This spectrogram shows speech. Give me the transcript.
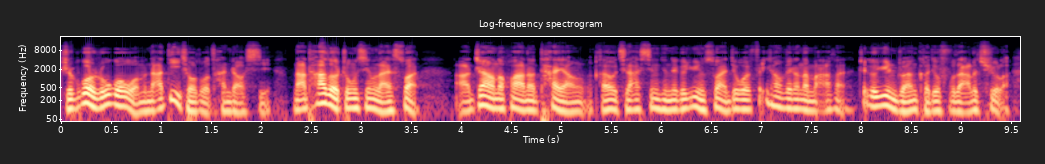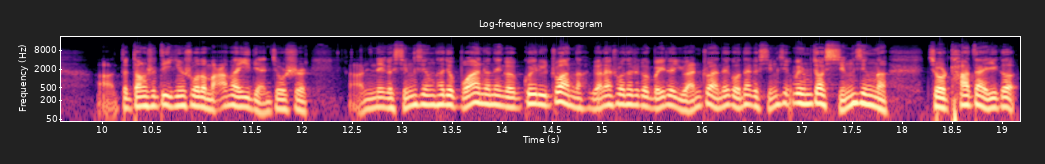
只不过，如果我们拿地球做参照系，拿它做中心来算。啊，这样的话呢，太阳还有其他星星这个运算就会非常非常的麻烦，这个运转可就复杂了去了。啊，这当时地心说的麻烦一点就是，啊，你那个行星它就不按照那个规律转呢。原来说它是个围着圆转，结果那个行星为什么叫行星呢？就是它在一个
